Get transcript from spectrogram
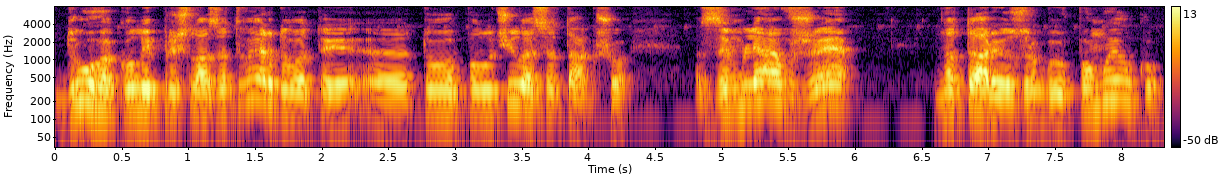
друга, коли прийшла затвердувати, е, то вийшло так, що земля вже нотаріус зробив помилку,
